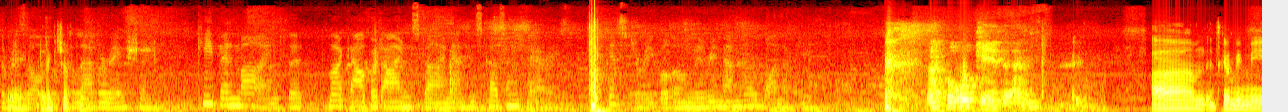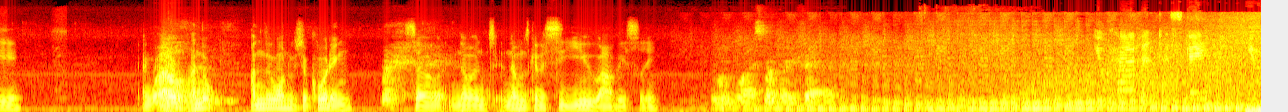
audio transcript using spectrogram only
the Yay, I result like of jumping. collaboration, keep in mind that, like Albert Einstein and his cousin Paris, history will only remember one of you. okay then. Um, it's gonna be me. I'm, Well, I'm the I'm the one who's recording, so no one's no one's gonna see you, obviously. Ooh, well, that's not very fair. You haven't escaped, you know.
